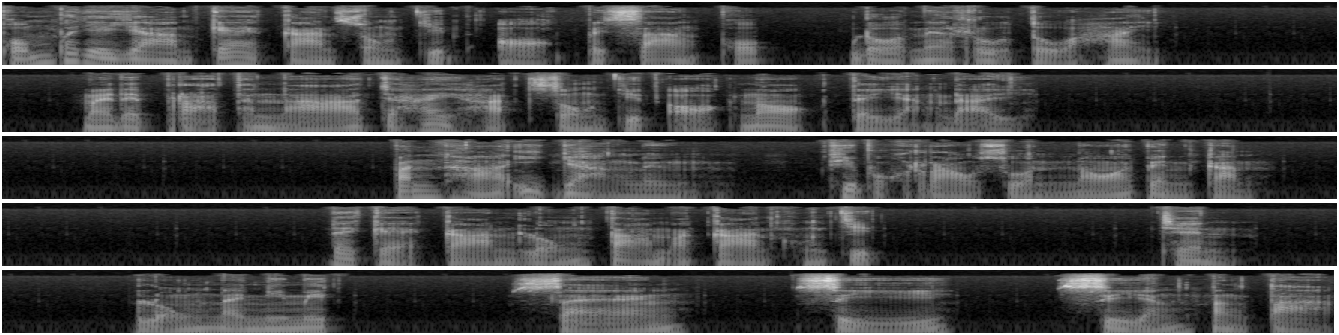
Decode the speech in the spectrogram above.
ผมพยายามแก้การส่งจิตออกไปสร้างภพ โดยไม่รู้ตัวให้ ไม่ได้ปรารถนาจะให้หัดส่งจิตออกนอกแต่อย่างใด ปัญหาอีกอย่างหนึ่งที่พวกเราส่วนน้อยเป็นกัน ได้แก่การหลงตามอาการของจิต เช่น หลงในนิมิต แสง สี เสียงต่าง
